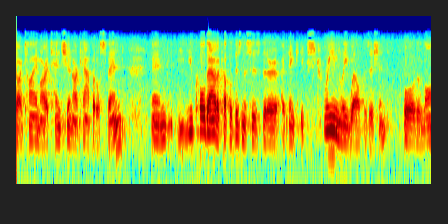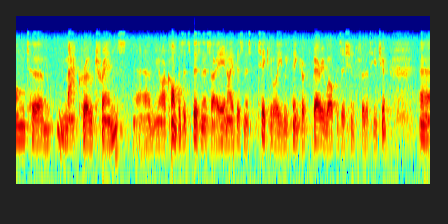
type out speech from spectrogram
our time, our attention, our capital spend. And you called out a couple of businesses that are, I think, extremely well-positioned for the long-term macro trends. Um, you know, our composites business, our A&I business particularly, we think are very well-positioned for the future. Uh,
